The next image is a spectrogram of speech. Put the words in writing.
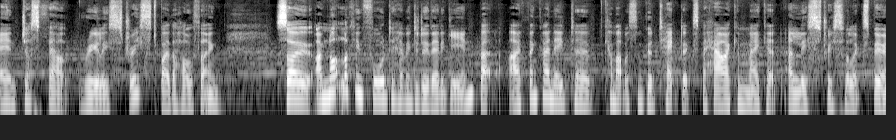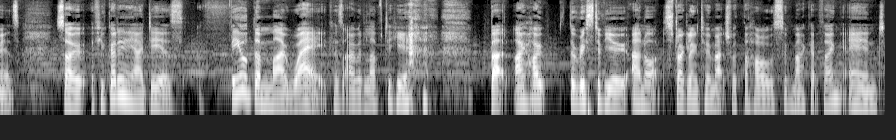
and just felt really stressed by the whole thing. So I'm not looking forward to having to do that again, but I think I need to come up with some good tactics for how I can make it a less stressful experience. So if you've got any ideas, field them my way because I would love to hear. but I hope the rest of you are not struggling too much with the whole supermarket thing and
